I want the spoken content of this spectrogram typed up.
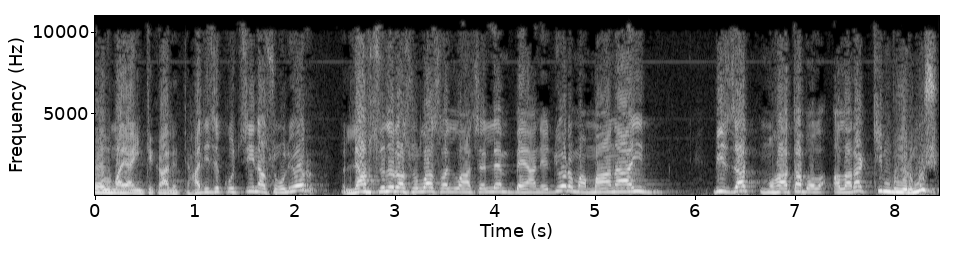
olmaya intikal etti. Hadisi kutsi nasıl oluyor? Lafzını Resulullah sallallahu aleyhi ve sellem beyan ediyor ama manayı bizzat muhatap alarak kim buyurmuş?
